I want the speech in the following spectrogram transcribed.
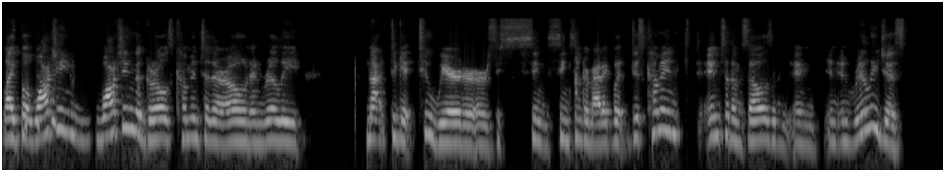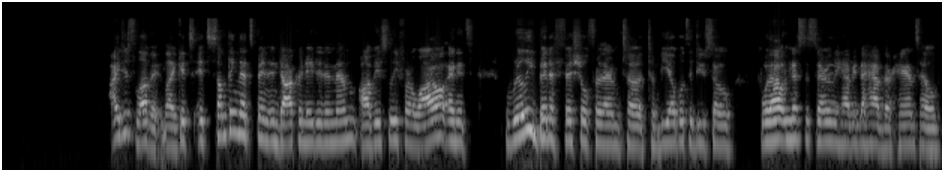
Like, but watching watching the girls come into their own and really not to get too weird or, or sing sing synchramatic, but just coming into themselves and, and and and really just I just love it. Like it's it's something that's been indoctrinated in them obviously for a while and it's really beneficial for them to to be able to do so without necessarily having to have their hands held.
